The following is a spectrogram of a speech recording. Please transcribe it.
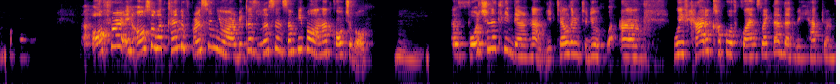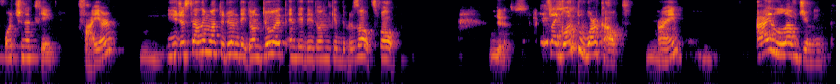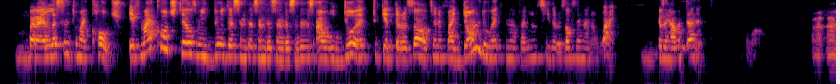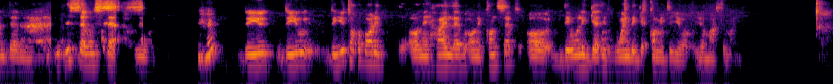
offer and also what kind of person you are because listen some people are not coachable mm. unfortunately they're not you tell them to do um, we've had a couple of clients like that that we had to unfortunately fire mm. you just tell them what to do and they don't do it and they, they don't get the results well yes it's like going to work out mm. right I love gymming, mm. But I listen to my coach. If my coach tells me do this and this and this and this and this, I will do it to get the results. And if I don't do it, and if I don't see the results, then I know why, mm. because I haven't done it. Wow. Uh, and um, this seven steps, you know, mm-hmm. do you do you do you talk about it on a high level on a concept, or they only get it when they get come into your your mastermind?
